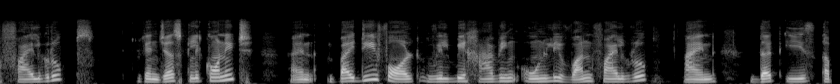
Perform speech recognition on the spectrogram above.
a file groups you can just click on it and by default we'll be having only one file group and that is a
